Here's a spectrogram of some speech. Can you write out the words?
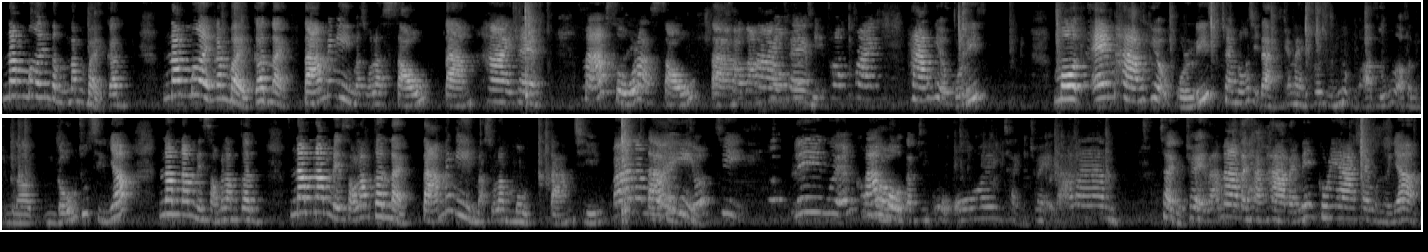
50 tầm 57 cân. 50 57 cân này 80 nghìn mã số là 682 cho em. Mã số là 682 cho em. Chị Phong Phanh Hàng hiệu của Lit một em hàng hiệu của Lit cho em đúng không chị? Đạt Em này hơi rúng ở rúng ở phần uh, gấu một chút xíu nhá. 5 năm đến 65 cân. 5 năm đến 65 cân này 80 nghìn mã số là 187 357 80.000. chốt chị. Ly Nguyễn không Ba có. một tám chín. Ôi chảnh chọe dã man. Chảnh chọe dã man này hàng Hàn này bên Korea cho em mọi người nhá.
